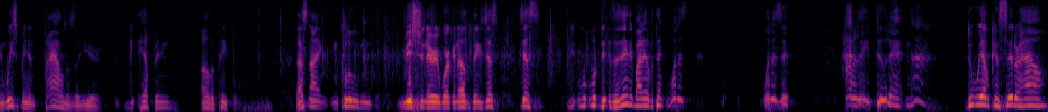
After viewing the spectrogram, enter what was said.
And we spend thousands a year helping other people. That's not including missionary work and other things. Just, just does anybody ever think what is, what is it? How do they do that? Nah. Do we ever consider how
